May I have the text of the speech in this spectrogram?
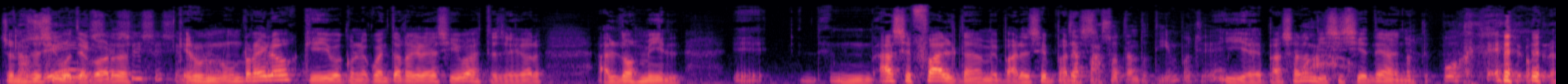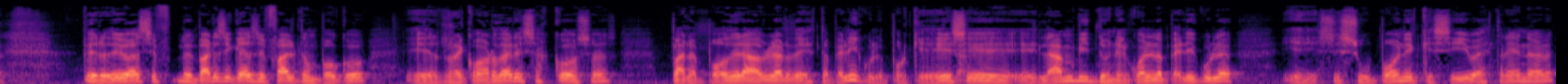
Yo no, ah, sé si vos te acordás, que era un, reloj que iba con la cuenta regresiva hasta llegar al 2000. Eh, hace falta, me parece, para... Ya pasó tanto tiempo, che. Y eh, pasaron 17 años. Pero digo, hace, me parece que hace falta un poco eh, recordar esas cosas para poder hablar de esta película, porque ese es el ámbito en el cual la película eh, se supone que se iba a estrenar,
